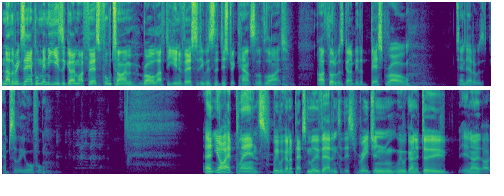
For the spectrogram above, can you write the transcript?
Another example, many years ago, my first full time role after university was the District Council of Light. I thought it was going to be the best role. Turned out it was absolutely awful. And, you know, I had plans. We were going to perhaps move out into this region. We were going to do, you know,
